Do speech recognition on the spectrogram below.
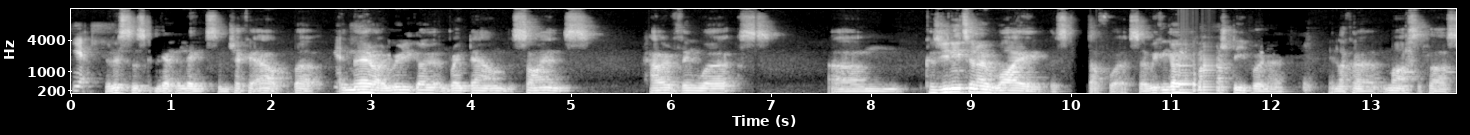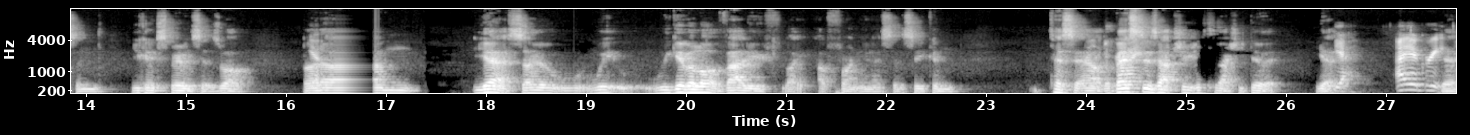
Yes. the listeners can get the links and check it out. But in there, I really go and break down the science, how everything works, because you need to know why this stuff works. So we can go much deeper in a in like a masterclass, and you can experience it as well. But Yeah. um, yeah, so we we give a lot of value like up front, you know, so so you can test it out. The best is actually just to actually do it. Yeah, Yeah, I agree. yeah.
